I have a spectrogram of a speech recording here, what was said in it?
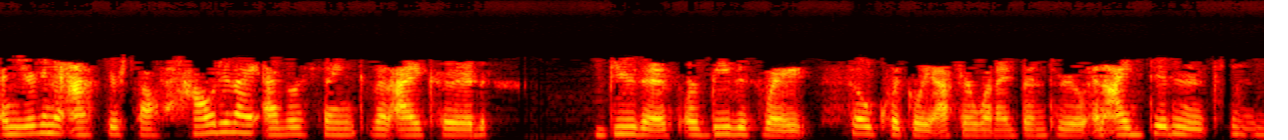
and you're going to ask yourself, how did I ever think that I could do this or be this way so quickly after what I'd been through? And I didn't, mm-hmm.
